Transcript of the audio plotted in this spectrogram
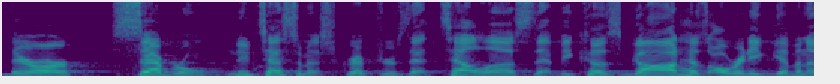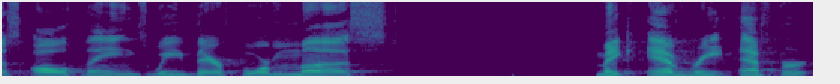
There are several New Testament scriptures that tell us that because God has already given us all things, we therefore must make every effort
